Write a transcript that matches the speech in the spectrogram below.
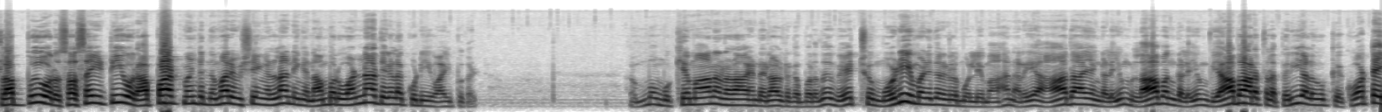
கிளப்பு ஒரு சொசைட்டி ஒரு அப்பார்ட்மெண்ட் இந்த மாதிரி விஷயங்கள்லாம் நீங்கள் நம்பர் ஒன்னாக திகழக்கூடிய வாய்ப்புகள். ரொம்ப முக்கியமான நாளாக என்ற நாள் இருக்க போகிறது வேற்று மொழி மனிதர்கள் மூலியமாக நிறைய ஆதாயங்களையும் லாபங்களையும் வியாபாரத்தில் பெரிய அளவுக்கு கோட்டை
